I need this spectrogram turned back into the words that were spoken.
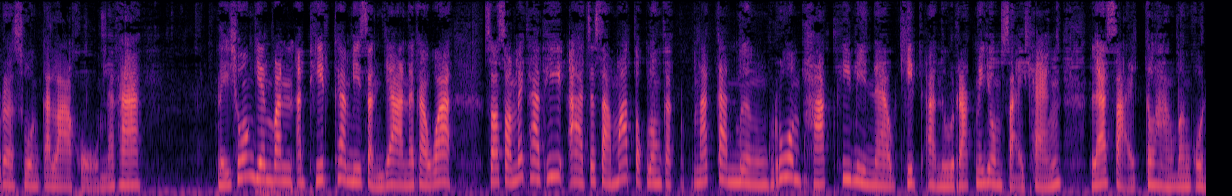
กระทรวงกลาโหมนะคะ ในช่วงเย็นวันอาทิตย์ค่ะมีสัญญาณนะคะว่าสสแมคคาที่อาจจะสามารถตกลงกับนักการเมืองร่วมพักที่มีแนวคิดอนุรักษ์นิยมสายแข็ง และสายกลางบางคน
